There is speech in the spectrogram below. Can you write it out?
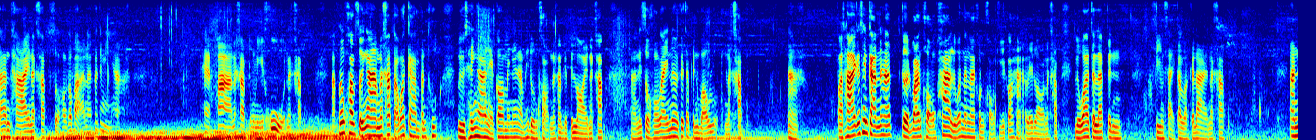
ด้านท้ายนะครับ ส่วนของกระบะนะก็จะมีแถบปลานะครับ ตรงนี้คู่นะครับเพิ่มความสวยงามนะครับ แต่ว่าการบรรทุกหรือใช้งานเนี่ยก็ไม่แนะนำให้โดนขอบนะครับ เดี๋ยวเป็นรอยนะครับในส่วนของไลเนอร์ก็จะเป็นเว้าหลบนะครับฝาท้ายก็เช่นกันนะฮะเกิดวางของผ้าหรือว่านานๆขนของทีก็หาอะไรรองนะครับ หรือว่าจะแรปเป็น ฟิล์มใสกันก็ได้นะครับ อันใน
